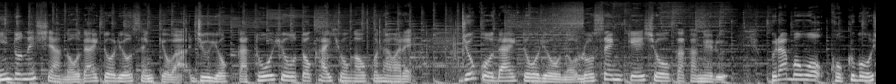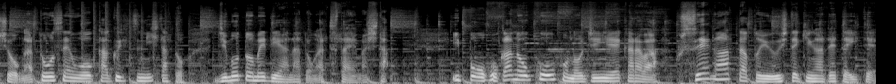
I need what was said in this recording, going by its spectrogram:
インドネシアの大統領選挙は14日投票と開票が行われジョコ大統領の路線継承を掲げるプラボオ国防相が当選を確実にしたと地元メディアなどが伝えました。一方他の候補の陣営からは不正があったという指摘が出ていて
